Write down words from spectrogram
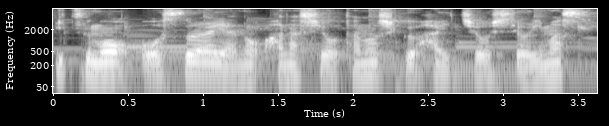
いつもオーストラリアの話を楽しく拝聴しております。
